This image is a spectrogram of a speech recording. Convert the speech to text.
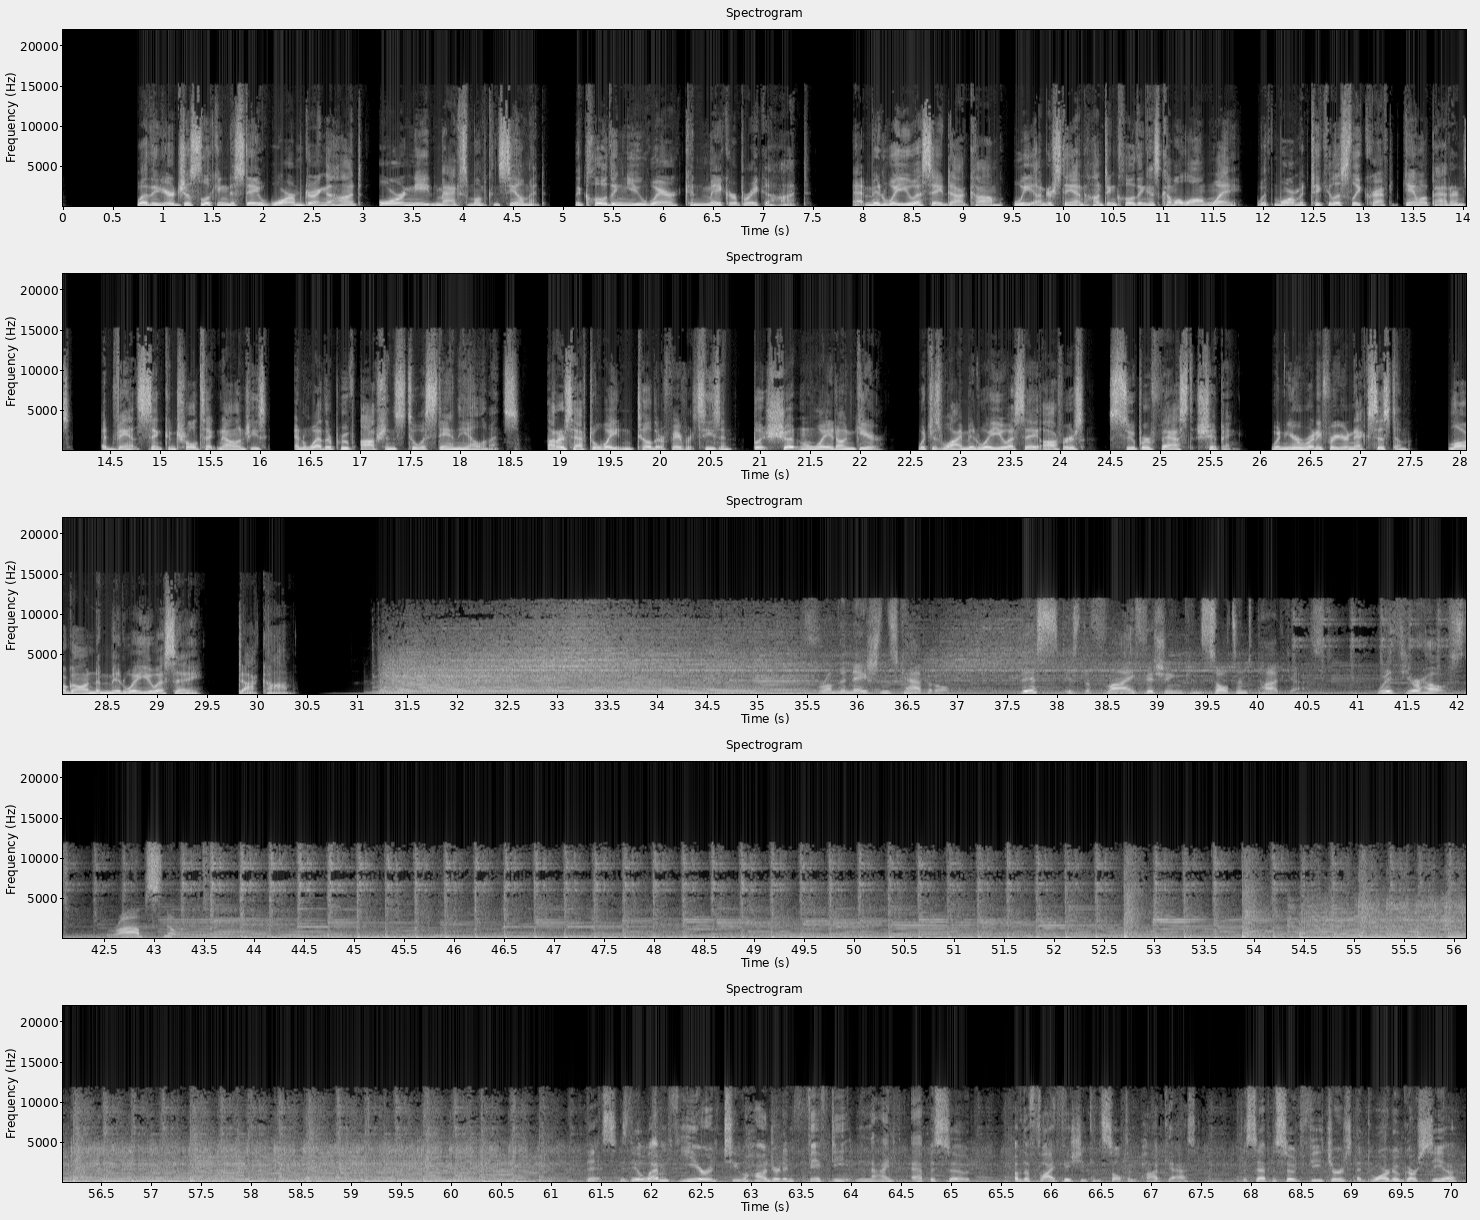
Whether you're just looking to stay warm during a hunt or need maximum concealment, the clothing you wear can make or break a hunt. At MidwayUSA.com, we understand hunting clothing has come a long way with more meticulously crafted camo patterns, advanced scent control technologies, and weatherproof options to withstand the elements. Hunters have to wait until their favorite season, but shouldn't wait on gear, which is why Midway USA offers super fast shipping. When you're ready for your next system, log on to MidwayUSA.com. From the nation's capital, this is the Fly Fishing Consultant Podcast with your host, Rob Snowhite. This is the 11th year and 259th episode of the Fly Fishing Consultant Podcast. This episode features Eduardo Garcia.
